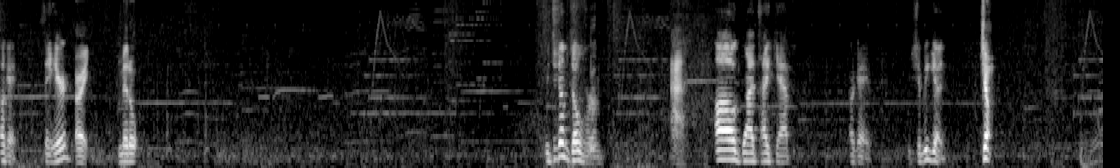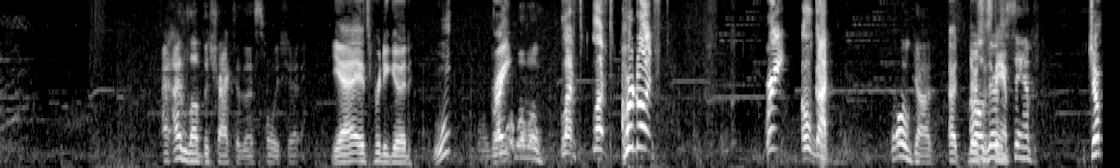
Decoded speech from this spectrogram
Okay, stay here. Alright, middle. We jumped over him. Ah, Oh god, tight gap. Okay, we should be good. I, I love the track to this. Holy shit. Yeah, it's pretty good. Whoop. Right! Whoa, whoa, whoa. Left! Left! Hard left! Right! Oh god! Oh god. Uh, there's oh, a there's stamp. a stamp. Jump!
